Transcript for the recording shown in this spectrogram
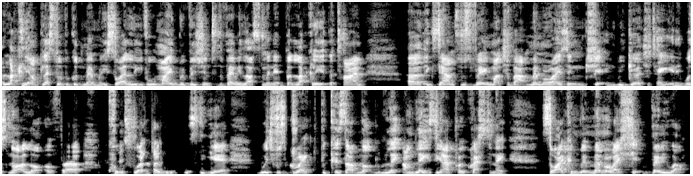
luckily I'm blessed with a good memory, so I leave all my revision to the very last minute. But luckily at the time, uh, exams was very much about memorizing shit and regurgitating. It was not a lot of uh, coursework over the course of the year, which was great because I'm not la- I'm lazy. I procrastinate, so I can memorize shit very well.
